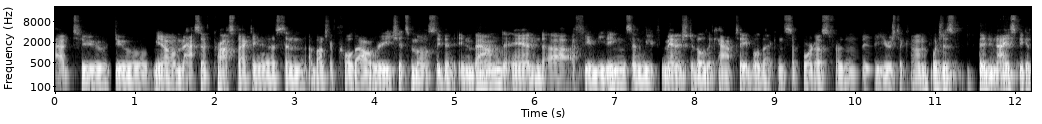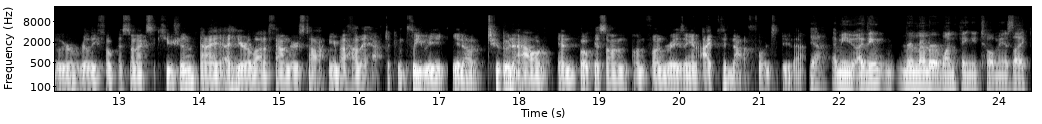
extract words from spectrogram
had to do, you know, massive prospecting lists and a bunch of cold outreach. It's mostly been inbound and uh, a few meetings, and we've managed to build a cap table that can support us for the, the years to come, which has been nice because we were really focused on execution. And I, I hear a lot of founders talking about how they have to completely, you know, tune out and focus focus on on fundraising and I could not afford to do that. Yeah. I mean, I think remember one thing you told me is like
